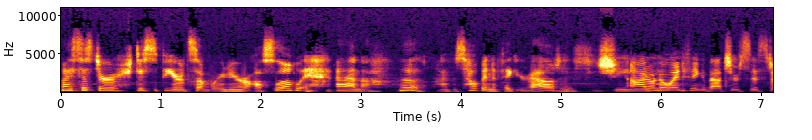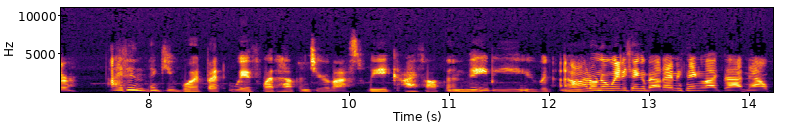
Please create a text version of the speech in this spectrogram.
My sister disappeared somewhere near Oslow, and uh, I was hoping to figure out if she. I don't know anything about your sister. I didn't think you would, but with what happened to you last week, I thought that maybe you would know. I don't know anything about anything like that. Now,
